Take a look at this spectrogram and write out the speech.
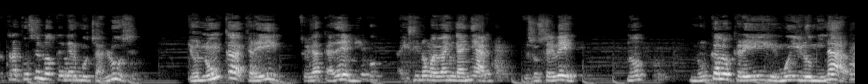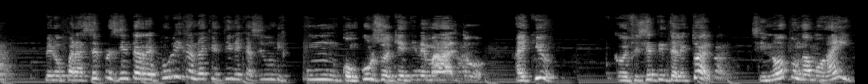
Otra cosa es no tener muchas luces. Yo nunca creí, soy académico, ahí sí no me va a engañar, eso se ve, ¿no? Nunca lo creí muy iluminado. Pero para ser presidente de la República no es que tiene que hacer un, un concurso de quién tiene más alto IQ, coeficiente intelectual. Si no, pongamos ahí.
